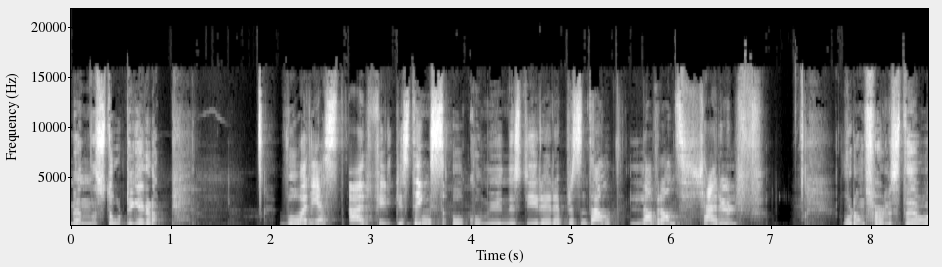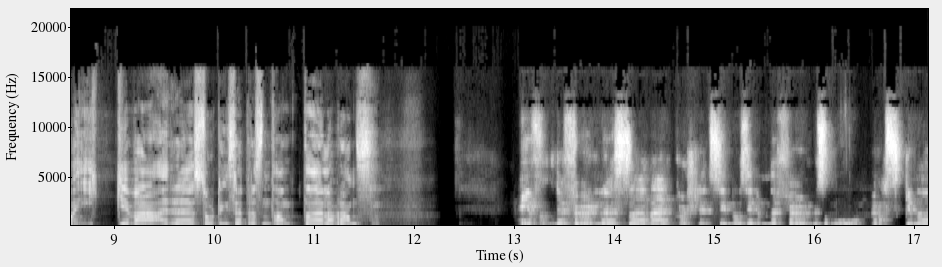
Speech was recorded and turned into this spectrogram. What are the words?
Men Stortinget glapp. Vår gjest er fylkestings- og kommunestyrerepresentant Lavrans Kierulf. Hvordan føles det å ikke være stortingsrepresentant, eh, Lavrans? Det føles Det er kanskje litt synd å si det, men det føles overraskende,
